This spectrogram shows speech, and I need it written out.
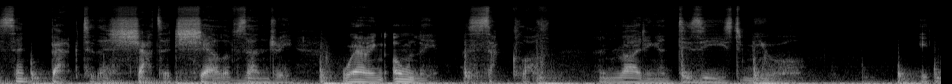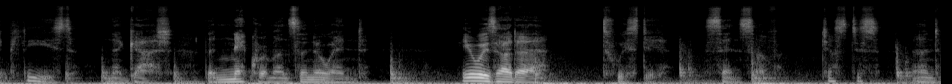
sent back to the shattered shell of Zandri, wearing only a sackcloth and riding a diseased mule. It pleased Nagash, the necromancer, no end. He always had a twisted sense of justice and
